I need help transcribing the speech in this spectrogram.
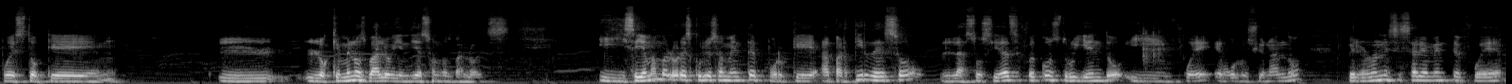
puesto que lo que menos vale hoy en día son los valores. Y se llaman valores curiosamente porque a partir de eso la sociedad se fue construyendo y fue evolucionando, pero no necesariamente fue,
